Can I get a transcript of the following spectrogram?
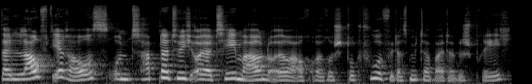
dann lauft ihr raus und habt natürlich euer Thema und eure, auch eure Struktur für das Mitarbeitergespräch.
